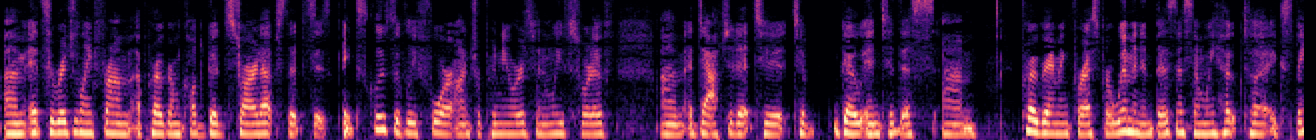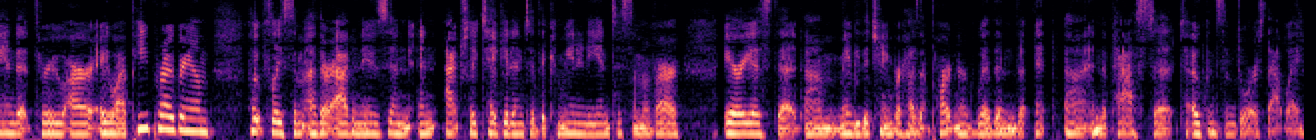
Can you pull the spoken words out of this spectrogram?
um, it's originally from a program called Good Startups that's exclusively for entrepreneurs, and we've sort of um, adapted it to to go into this. Um, programming for us for women in business, and we hope to expand it through our AYP program, hopefully some other avenues, and, and actually take it into the community, into some of our areas that um, maybe the chamber hasn't partnered with in the uh, in the past to, to open some doors that way.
